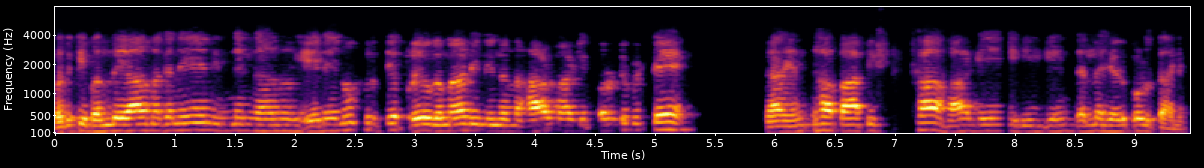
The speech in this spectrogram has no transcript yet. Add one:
ಬದುಕಿ ಬಂದೆಯ ಮಗನೇ, ನಿನ್ನೆ ನಾನು ಏನೇನೋ ಕೃತ್ಯ ಪ್ರಯೋಗ ಮಾಡಿ ನಿನ್ನನ್ನು ಹಾಳು ಮಾಡ್ಲಿಕ್ಕೆ ಹೊರಟು ಬಿಟ್ಟೆ. ನಾನು ಎಂತಹ ಪಾಪಿಷ್ಠ, ಹಾಗೆ, ಹೀಗೆ ಅಂತೆಲ್ಲ ಹೇಳ್ಕೊಳ್ತಾನೆ.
